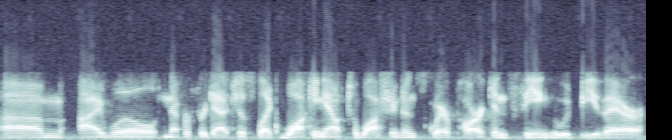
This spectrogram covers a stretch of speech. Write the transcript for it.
Um, I will never forget just like walking out to Washington Square Park and seeing who would be there.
